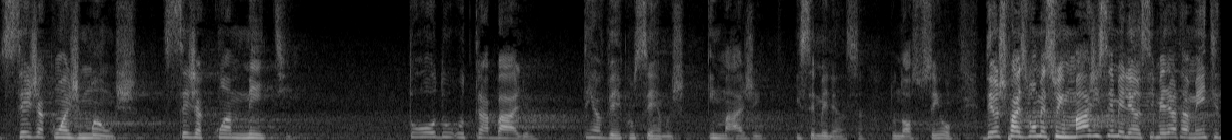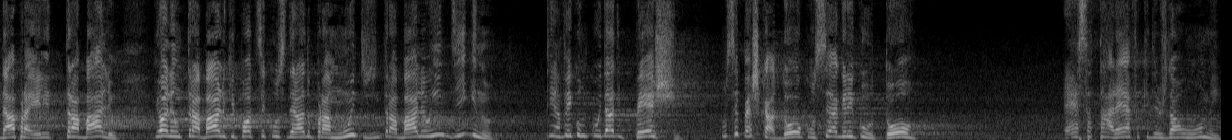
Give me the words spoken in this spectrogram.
seja com as mãos, seja com a mente, todo o trabalho tem a ver com sermos imagem e semelhança do nosso Senhor. Deus faz o homem a sua imagem e semelhança, e imediatamente dá para ele trabalho. E olha, um trabalho que pode ser considerado para muitos um trabalho indigno. Tem a ver com cuidar de peixe, com ser pescador, com ser agricultor. É essa tarefa que Deus dá ao homem.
